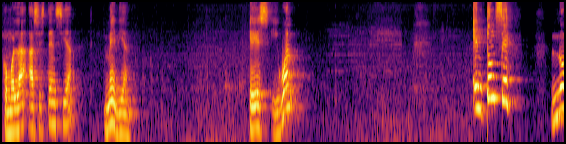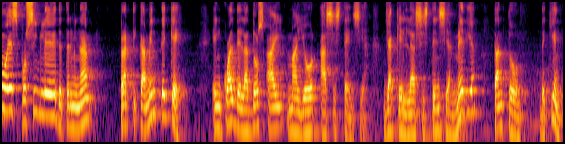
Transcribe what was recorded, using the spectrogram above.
como la asistencia media es igual. Entonces, no es posible determinar prácticamente qué, en cuál de las dos hay mayor asistencia, ya que la asistencia media, tanto de quién,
